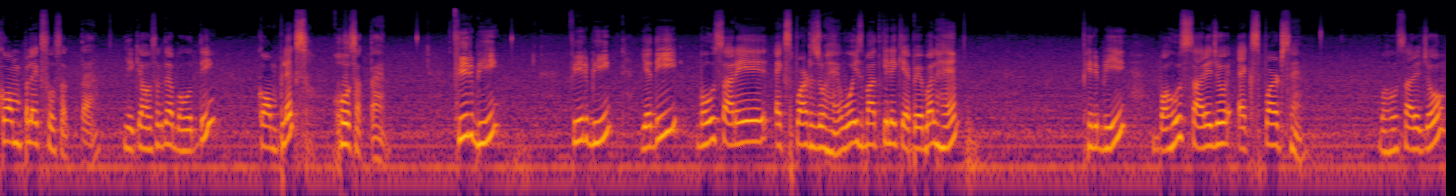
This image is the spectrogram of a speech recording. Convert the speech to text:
कॉम्प्लेक्स हो सकता है। ये क्या हो सकता है? बहुत ही कॉम्प्लेक्स हो सकता है। फिर भी फिर भी यदि बहुत सारे एक्सपर्ट्स जो हैं, वो इस बात के लिए कैपेबल हैं, फिर भी बहुत सारे जो एक्सपर्ट्स हैं, बहुत सारे जो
